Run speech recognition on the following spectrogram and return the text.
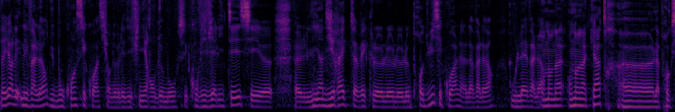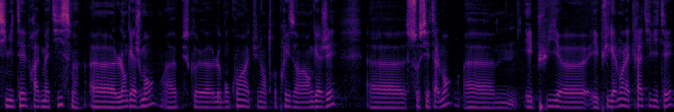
D'ailleurs, les, les valeurs du Bon Coin, c'est quoi, si on devait les définir en deux mots? C'est convivialité, c'est euh, euh, lien direct avec le, le- le- le produit, c'est quoi la, la valeur Ou les valeurs? On en a, on en a quatre euh, la proximité, le pragmatisme, euh, l'engagement, puisque le, le Bon Coin est une entreprise engagée euh, sociétalement, euh, et, puis, euh, et puis également la créativité.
